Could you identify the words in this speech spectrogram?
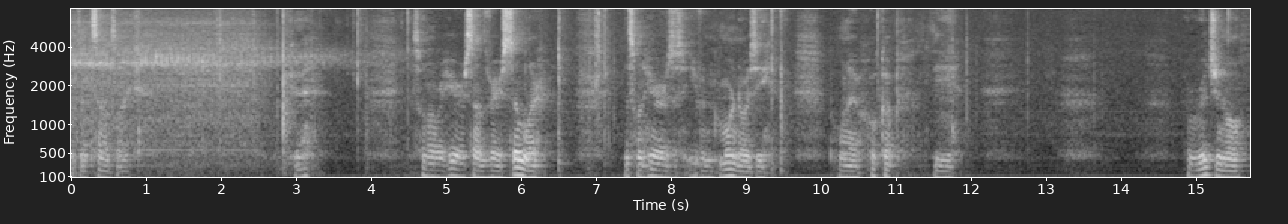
What that sounds like. Okay. This one over here sounds very similar. This one here is even more noisy. But when I hook up the original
